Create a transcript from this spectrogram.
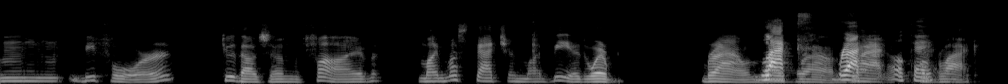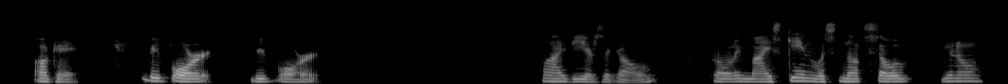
Mm, before 2005, my mustache and my beard were brown, Black, brown, black, black, okay. black. Okay. Before, before five years ago, probably my skin was not so, you know,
